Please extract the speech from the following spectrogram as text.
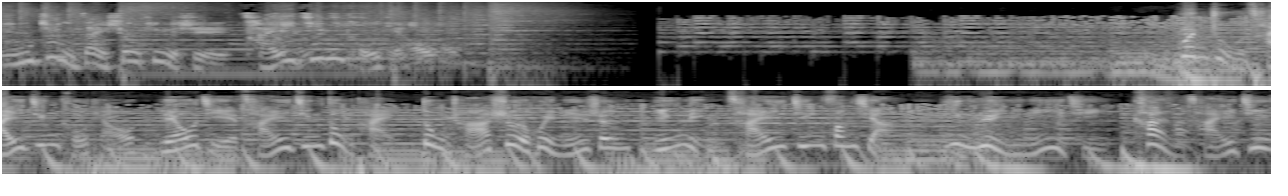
您正在收听的是财经头条。关注财经头条，了解财经动态，洞察社会民生，引领财经方向。应月与您一起看财经。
